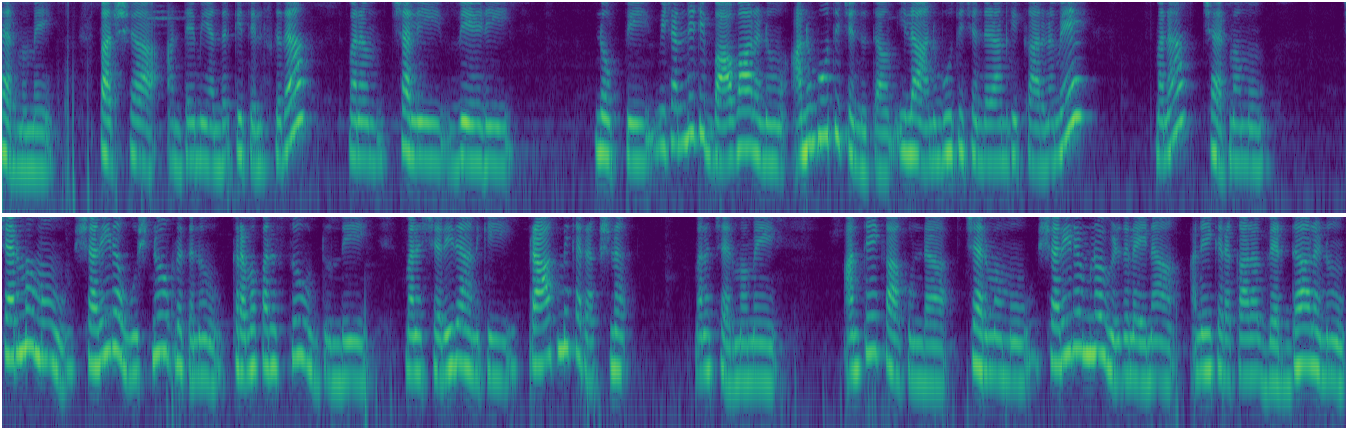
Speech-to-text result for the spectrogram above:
చర్మమే. స్పర్శ అంటే మీ అందరికీ తెలుసు కదా? మనం చలి వేడి నొప్పి వీటన్నిటి భావాలను అనుభూతి చెందుతాం. ఇలా అనుభూతి చెందడానికి కారణమే మన చర్మము. చర్మము శరీర ఉష్ణోగ్రతను క్రమపరుస్తూ ఉంటుంది. మన శరీరానికి ప్రాథమిక రక్షణ మన చర్మమే. అంతేకాకుండా చర్మము శరీరంలో విడుదలైన అనేక రకాల వ్యర్థాలను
